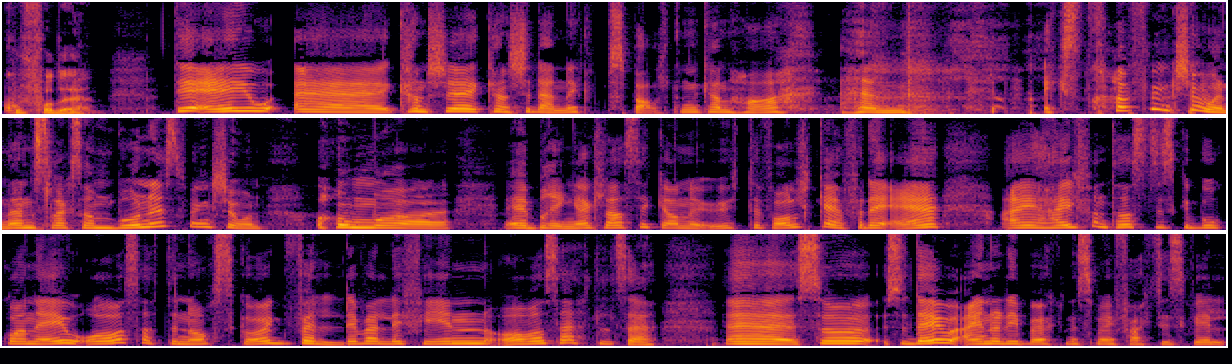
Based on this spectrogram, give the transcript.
hvorfor det? Det er jo eh, kanskje, kanskje denne spalten kan ha en ekstrafunksjon, en slags sånn bonusfunksjon, om å eh, bringe klassikerne ut til folket. For det er ei helt fantastisk bok, og den er jo oversatt til norsk òg. Veldig, veldig fin oversettelse. Eh, så, så det er jo en av de bøkene som jeg faktisk vil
